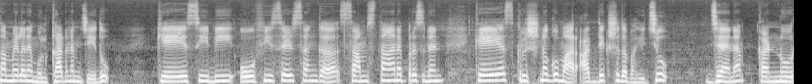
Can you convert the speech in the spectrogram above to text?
സമ്മേളനം ഉദ്ഘാടനം ചെയ്തു. K S C B officers Sangh സംസ്ഥാന പ്രസിഡന്റ് കെ എസ് കൃഷ്ണകുമാർ അധ്യക്ഷത വഹിച്ചു. ജനം കണ്ണൂർ.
